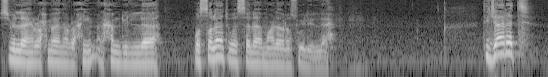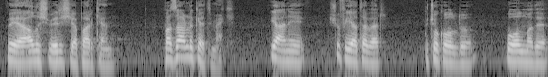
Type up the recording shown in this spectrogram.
Bismillahirrahmanirrahim. Elhamdülillah. Ve salatu ve selamu ala Resulillah. Ticaret veya alışveriş yaparken pazarlık etmek. Yani şu fiyata ver, bu çok oldu, bu olmadı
